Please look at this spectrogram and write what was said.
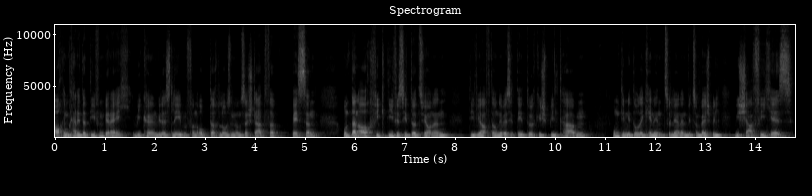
Auch im karitativen Bereich, wie können wir das Leben von Obdachlosen in unserer Stadt verbessern. Und dann auch fiktive Situationen, die wir auf der Universität durchgespielt haben, um die Methode kennenzulernen, wie zum Beispiel, wie schaffe ich es,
